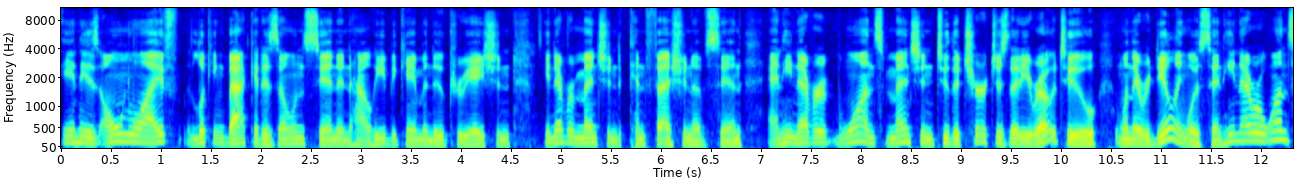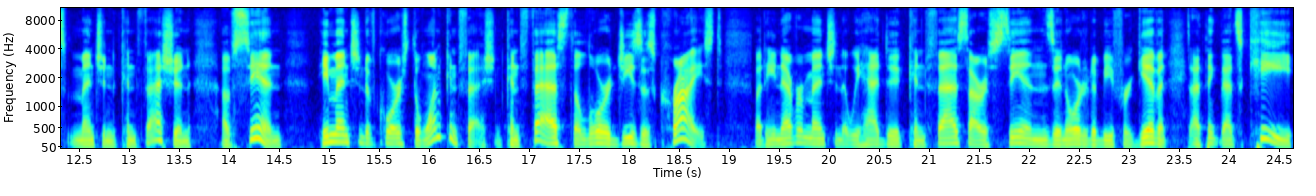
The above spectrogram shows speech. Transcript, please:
in his own life, looking back at his own sin and how he became a new creation, he never mentioned confession of sin, and he never once mentioned to the churches that he wrote to when they were dealing with sin, he never once mentioned confession of sin. He mentioned, of course, the one confession confess the Lord Jesus Christ, but he never mentioned that we had to confess our sins in order to be forgiven. I think that's key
